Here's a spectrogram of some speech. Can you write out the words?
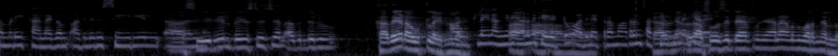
നമ്മുടെ ഈ കനകം അതിലൊരു സീരിയൽ സീരിയൽ ബേസ്ഡ് വെച്ചാൽ അതിന്റെ ഒരു കഥയുടെ ഔട്ട്ലൈൻ ഔട്ട്ലൈൻ അങ്ങനെയാണെന്ന് കേട്ടു. അതിൽ എത്രമാത്രം സത്യമുണ്ട് അസോസിയേറ്റ് ഡയറക്ടർ ഞാനാണെന്ന് പറഞ്ഞല്ലോ.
